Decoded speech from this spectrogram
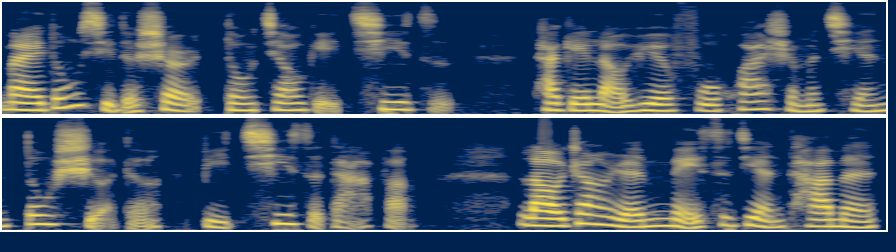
买东西的事儿都交给妻子。他给老岳父花什么钱都舍得，比妻子大方。老丈人每次见他们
